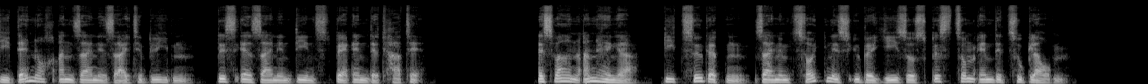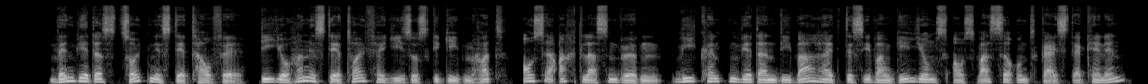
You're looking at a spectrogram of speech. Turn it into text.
die dennoch an seine Seite blieben, bis er seinen Dienst beendet hatte? Es waren Anhänger, die zögerten, seinem Zeugnis über Jesus bis zum Ende zu glauben. Wenn wir das Zeugnis der Taufe, die Johannes der Täufer Jesus gegeben hat, außer Acht lassen würden, wie könnten wir dann die Wahrheit des Evangeliums aus Wasser und Geist erkennen?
